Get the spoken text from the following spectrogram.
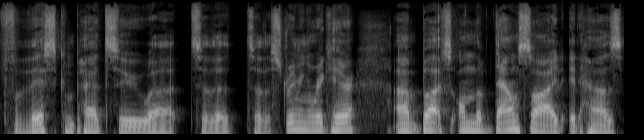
for this compared to uh, to the to the streaming rig here. Um, but on the downside, it has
